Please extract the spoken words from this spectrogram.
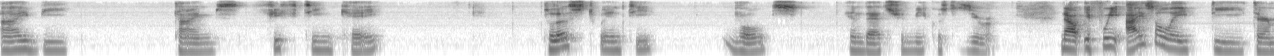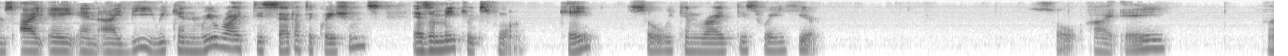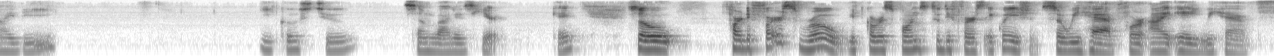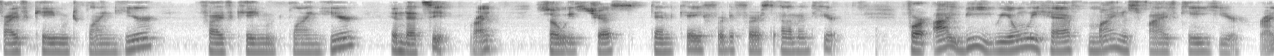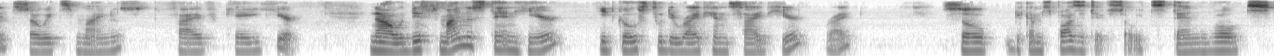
IB times 15K plus 20 volts and that should be equals to zero. Now, if we isolate the terms IA and IB, we can rewrite this set of equations as a matrix form, okay? So we can write this way here. So IA, IB equals to some values here, okay? So for the first row, it corresponds to the first equation. So we have for IA, we have 5k multiplying here, 5k multiplying here, and that's it, right? So it's just 10k for the first element here. For IB, we only have minus 5k here, right? So it's minus 5k here. Now this minus 10 here, it goes to the right hand side here, right? so becomes positive so it's 10 volts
